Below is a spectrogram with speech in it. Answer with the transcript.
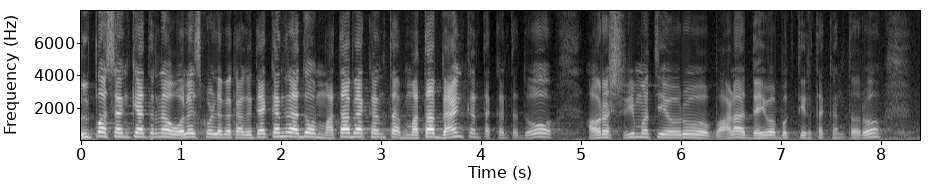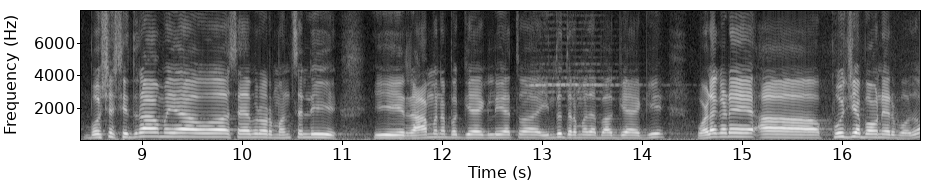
ಅಲ್ಪಸಂಖ್ಯಾತರನ್ನ ಓಲೈಸ್ಕೊಳ್ಳೇಬೇಕಾಗುತ್ತೆ. ಯಾಕಂದರೆ ಅದು ಮತ ಬ್ಯಾಂಕ್ ಅಂತ ಮತ ಬ್ಯಾಂಕ್ ಅಂತಕ್ಕಂಥದ್ದು. ಅವರ ಶ್ರೀಮತಿಯವರು ಬಹಳ ದೈವ ಭಕ್ತಿ ಇರ್ತಕ್ಕಂಥವ್ರು. ಬಹುಶಃ ಸಿದ್ದರಾಮಯ್ಯ ಸಾಹೇಬ್ರು ಅವ್ರ ಮನಸ್ಸಲ್ಲಿ ಈ ರಾಮನ ಬಗ್ಗೆ ಆಗಲಿ ಅಥವಾ ಹಿಂದೂ ಧರ್ಮದ ಬಗ್ಗೆ ಆಗಿ ಒಳಗಡೆ ಆ ಪೂಜ್ಯ ಭಾವನೆ ಇರ್ಬೋದು.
